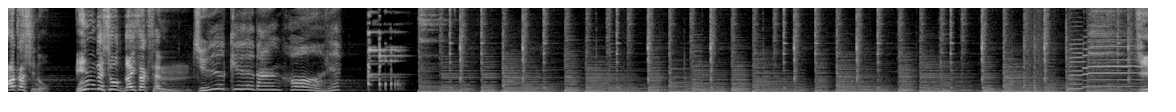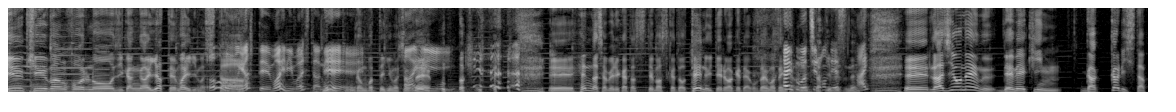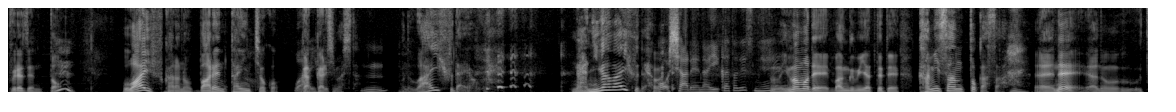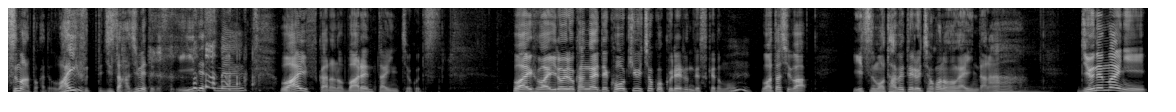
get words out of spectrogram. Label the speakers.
Speaker 1: 明石のインデショ大作戦。
Speaker 2: 19番ホール。
Speaker 1: 19番ホールのお時間がやってまいりました。
Speaker 2: やってまいりましたね。
Speaker 1: 頑張っていきましょうね、
Speaker 2: はい。
Speaker 1: えー変な喋り方してますけど手抜いてるわけではございませんからね、
Speaker 2: はいもちろんです。
Speaker 1: ね、
Speaker 2: はい。
Speaker 1: えーラジオネームデメキンがっかりしたプレゼント、ワイフからのバレンタインチョコがっかりしました。
Speaker 2: うん。
Speaker 1: ワイフだよ。何がワイフだよ。
Speaker 2: おしゃれな言い方ですね。
Speaker 1: うん今まで番組やっててかみさんとかさ、
Speaker 2: はい。
Speaker 1: えーねあの妻とかでワイフって実は初めてです、いいですね。ワイフからのバレンタインチョコです。ワイフはいろいろ考えて高級チョコくれるんですけども、
Speaker 2: うん。
Speaker 1: 私はいつも食べてるチョコの方がいいんだな。10年前に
